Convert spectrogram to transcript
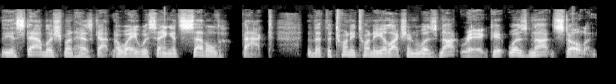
the establishment has gotten away with saying it's settled fact that the 2020 election was not rigged, it was not stolen.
